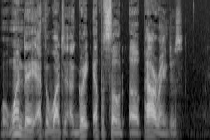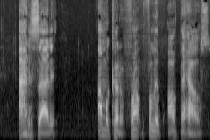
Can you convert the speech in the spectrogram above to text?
Well, one day after watching a great episode of Power Rangers, I decided I'm gonna cut a front flip off the house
